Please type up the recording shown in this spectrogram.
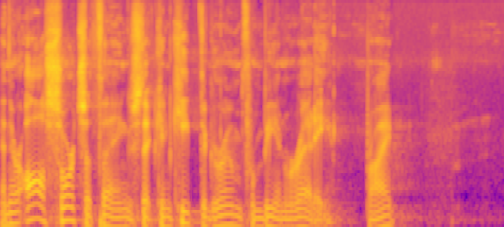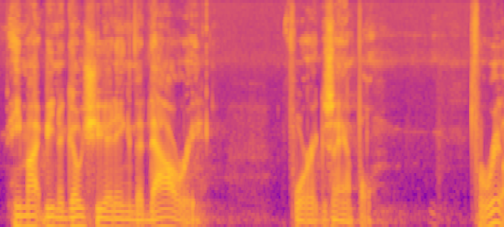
and there are all sorts of things that can keep the groom from being ready, right? He might be negotiating the dowry, for example. For real.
